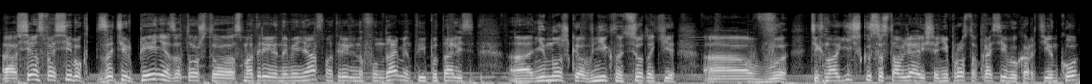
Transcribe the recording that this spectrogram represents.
А, всем спасибо за терпение, за то, что смотрели на меня, смотрели на фундамент и пытались немножко вникнуть все-таки в технологическую составляющую, а не просто в красивую картинку.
